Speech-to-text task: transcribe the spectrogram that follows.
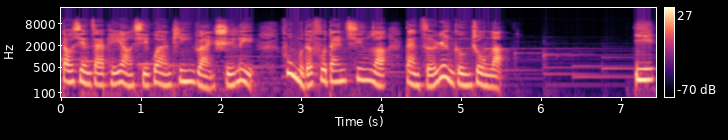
到现在培养习惯拼软实力，父母的负担轻了，但责任更重了。一、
